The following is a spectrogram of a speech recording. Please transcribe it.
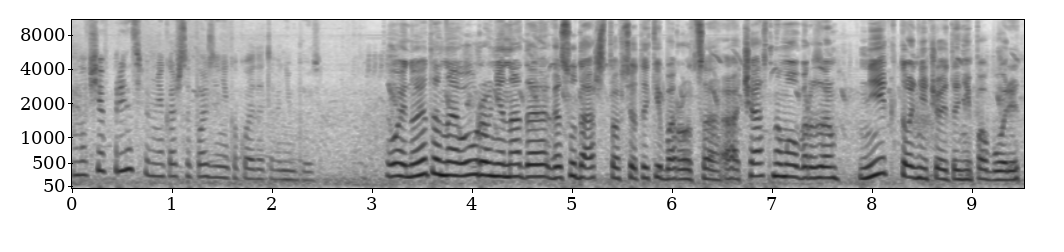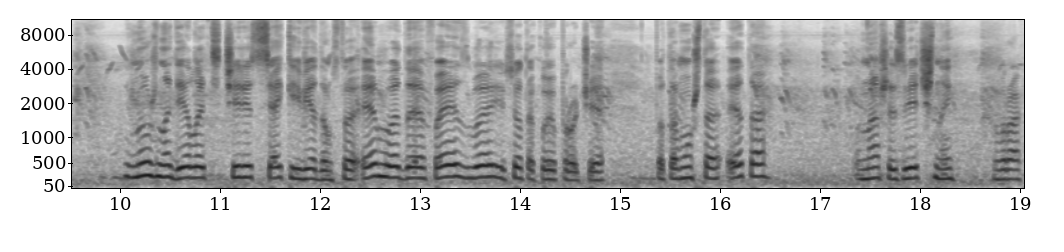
вообще, в принципе, мне кажется, пользы никакой от этого не будет. Ой, ну это на уровне надо государства все-таки бороться, а частным образом никто ничего это не поборет. Нужно делать через всякие ведомства, МВД, ФСБ и все такое прочее, потому что это наш извечный враг.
